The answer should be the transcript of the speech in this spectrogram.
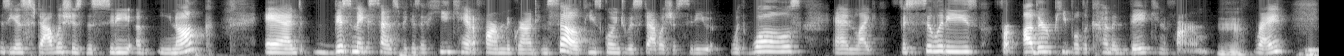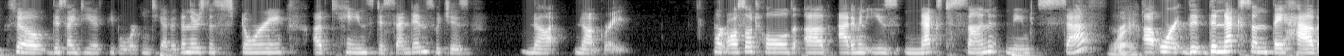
is he establishes the city of Enoch. And this makes sense because if he can't farm the ground himself, he's going to establish a city with walls and like facilities for other people to come and they can farm, Mhm. right? So, this idea of people working together. Then there's the story of Cain's descendants, which is not not great. We're also told of Adam and Eve's next son named Seth, Right. uh, or the, the next son they have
